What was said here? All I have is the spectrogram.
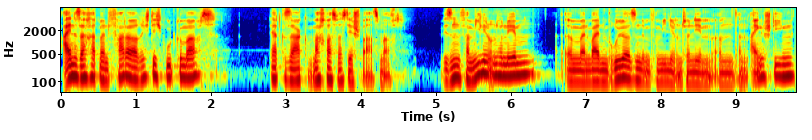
eine Sache hat mein Vater richtig gut gemacht. Er hat gesagt, mach was, was dir Spaß macht. Wir sind ein Familienunternehmen. Äh, meine beiden Brüder sind im Familienunternehmen ähm, dann eingestiegen.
